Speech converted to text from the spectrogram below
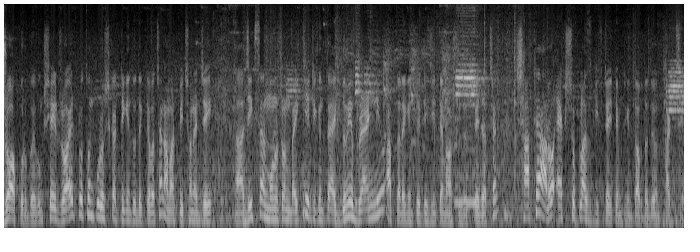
ড্র করব এবং সেই ড্রয়ের প্রথম পুরস্কারটি কিন্তু দেখতে পাচ্ছেন। আমার পিছনের যেই জিক্সার মনোটন বাইকটি, এটি কিন্তু একদমই ব্র্যান্ড নিউ। আপনারা কিন্তু এটি জিতে নেওয়ার সুযোগ পেয়ে যাচ্ছেন। সাথে আরও একশো প্লাস গিফট আইটেম কিন্তু আপনাদের থাকছে।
